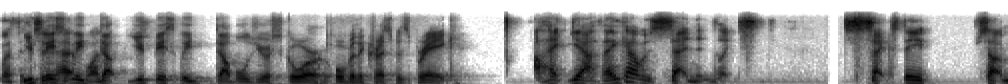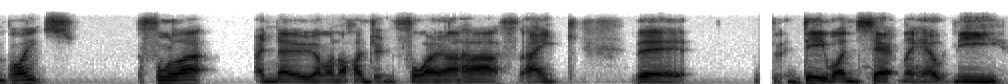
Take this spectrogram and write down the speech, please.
with the you've basically du- you've basically doubled your score over the Christmas break. I think yeah, I think I was sitting at like 60 something points before that, and now I'm on 104 and a half. I think the day one certainly helped me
